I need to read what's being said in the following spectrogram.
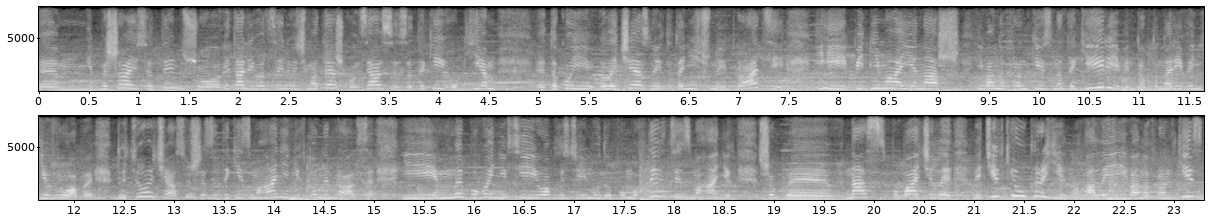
ем, пишаюся тим, що Віталій Васильович Матешко взявся за такий об'єм е, такої величезної титанічної праці і піднімає наш Івано-Франківськ на такий рівень, тобто на рівень Європи. До цього часу ще за такі змагання ніхто не брався. І ми повинні всією областю йому допомогти в цих змаганнях, щоб е, нас побачили не тільки Україну, але й Івано-Франківськ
